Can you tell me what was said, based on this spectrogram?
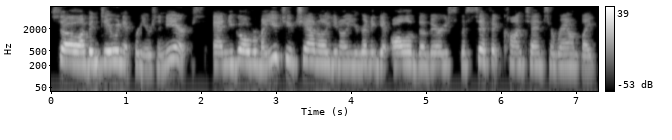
So I've been doing it for years and years. And you go over my YouTube channel, you know, you're going to get all of the very specific content around like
